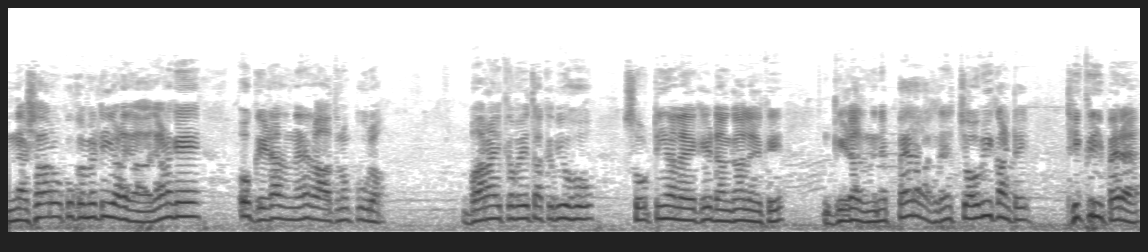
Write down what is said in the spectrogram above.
ਨਸ਼ਾ ਰੋਕੂ ਕਮੇਟੀ ਵਾਲੇ ਆ ਜਾਣਗੇ ਉਹ ਗੇੜਾ ਦਿੰਦੇ ਨੇ ਰਾਤ ਨੂੰ ਪੂਰਾ। 12 1 ਵਜੇ ਤੱਕ ਵੀ ਉਹ ਸੋਟੀਆਂ ਲੈ ਕੇ, ਡਾਂਗਾ ਲੈ ਕੇ ਗੇੜਾ ਦਿੰਦੇ ਨੇ। ਪਹਿਰਾ ਰੱਖਦੇ ਨੇ 24 ਘੰਟੇ ਠੀਕਰੀ ਪਹਿਰਾ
